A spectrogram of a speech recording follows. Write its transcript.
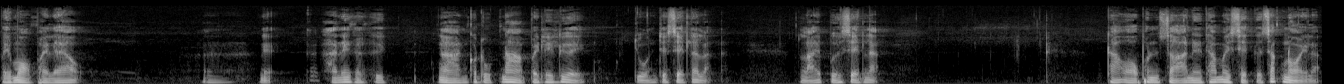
ไปมอบไปแล้วเนี่ยอันนี้ก็คือ งานก็หลุดหน้าไปเรื่อยๆจนจะเสร็จแล้วล่ะ หลายเปอร์เซ็นต์ละถ้าออกพรรษาเนี่ยถ้าไม่เสร็จก็สักหน่อยละ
